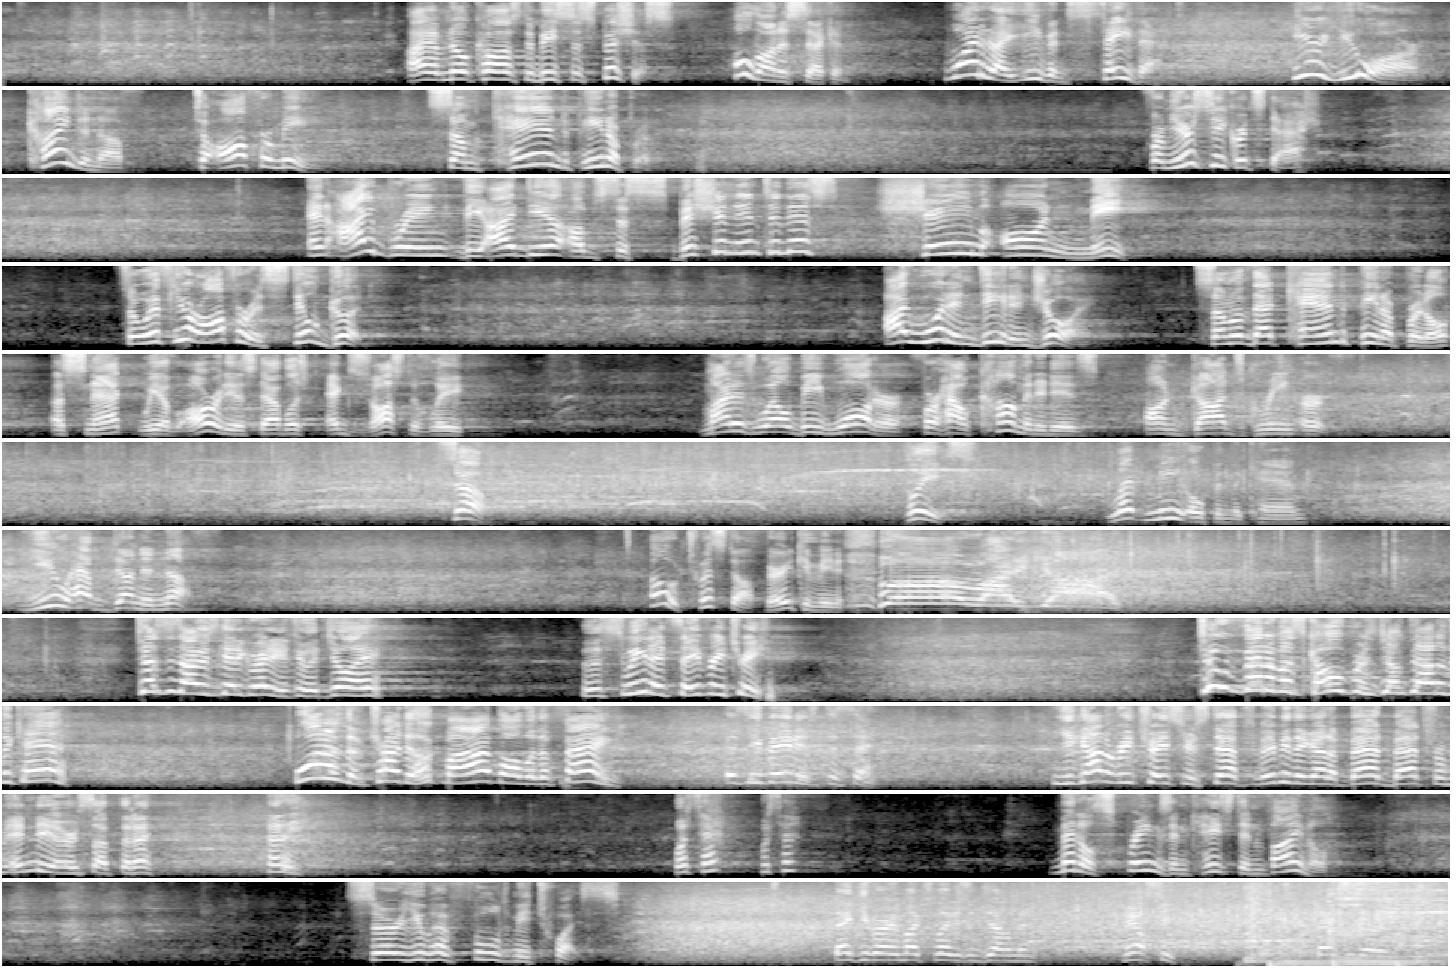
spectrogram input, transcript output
I have no cause to be suspicious. Hold on a second. Why did I even say that? Here you are, kind enough to offer me some canned peanut brittle from your secret stash. And I bring the idea of suspicion into this? Shame on me. So if your offer is still good, I would indeed enjoy some of that canned peanut brittle, a snack we have already established exhaustively, might as well be water for how common it is on God's green earth. So, please, let me open the can. You have done enough. No, twist off, very convenient. Oh my God! Just as I was getting ready to enjoy the sweet and savory treat, two venomous cobras jumped out of the can. One of them tried to hook my eyeball with a fang as he made his descent. You gotta retrace your steps. Maybe they got a bad batch from India or something. I, I, what's that? What's that? Metal springs encased in vinyl. Sir, you have fooled me twice. Thank you very much, ladies and gentlemen. Merci. Thank you very much.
